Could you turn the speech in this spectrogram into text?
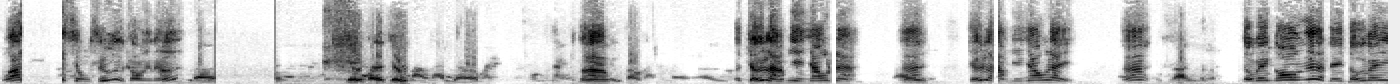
ừ, sung sướng rồi còn gì nữa. Chữ mà nó chửi tao nãy giờ mày Ờ. chửi tao nãy giờ. Chữ làm gì nhau nè? Ừ, chữ làm gì nhau đây? Rồi. Tụi bay ngon á thì tụi bay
